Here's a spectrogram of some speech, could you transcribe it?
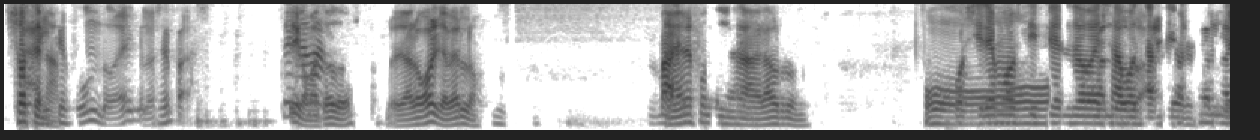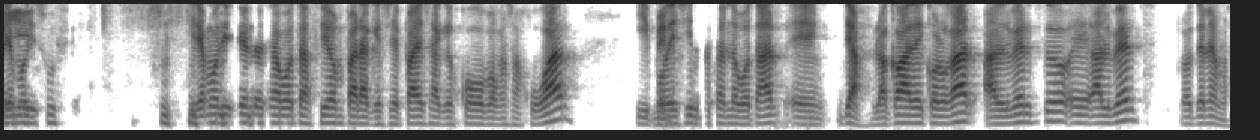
Shotenam. qué fundo, ¿eh? Que lo sepas. Sí, como va. todos. Pero ya luego hay que verlo. También Vale, me el Outroom. pues iremos diciendo esa votación. Iremos, iremos diciendo esa votación para que sepáis a qué juego vamos a jugar. Y podéis ir empezando a votar. en- ya, lo acaba de colgar Alberto. eh, Albert, lo tenemos.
